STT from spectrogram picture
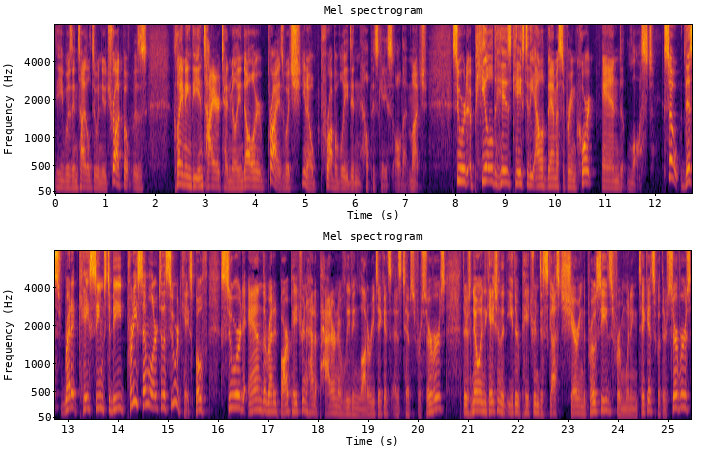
he was entitled to a new truck, but was claiming the entire $10 million prize, which, you know, probably didn't help his case all that much. Seward appealed his case to the Alabama Supreme Court and lost. So, this Reddit case seems to be pretty similar to the Seward case. Both Seward and the Reddit bar patron had a pattern of leaving lottery tickets as tips for servers. There's no indication that either patron discussed sharing the proceeds from winning tickets with their servers,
